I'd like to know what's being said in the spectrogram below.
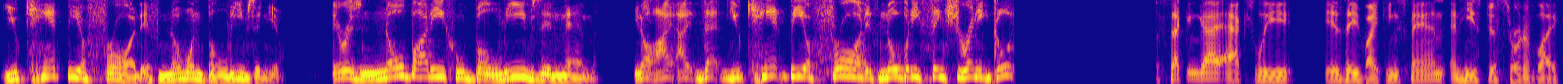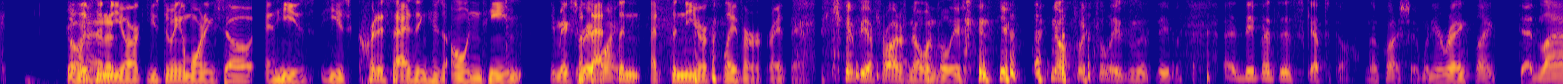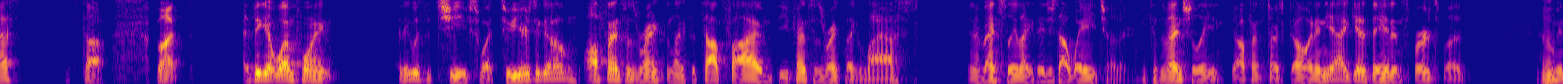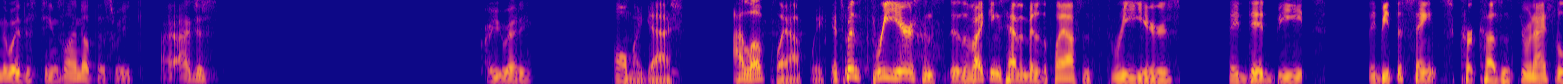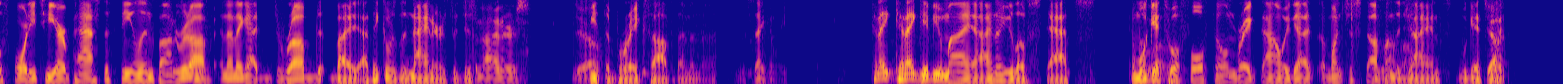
You can't be a fraud if no one believes in you. There is nobody who believes in them. You know, I, I that you can't be a fraud if nobody thinks you're any good. The second guy actually is a Vikings fan, and he's just sort of like he Going lives in it. New York. He's doing a morning show, and he's he's criticizing his own team. He makes a But great that's point. the that's the New York flavor right there. You can't be a fraud if no one believes in you. no one believes in this defense. Uh, defense is skeptical, no question. When you're ranked like dead last, it's tough. But I think at one point, I think it was the Chiefs. What two years ago? Offense was ranked in like the top five. Defense was ranked like last. And eventually, like they just outweigh each other because eventually the offense starts going. And yeah, I get it; they hit in spurts, but I mean the way this team's lined up this week, I, I just. Are you ready? Oh my gosh. I love playoff week. It's been three years since the Vikings haven't been to the playoffs in three years. They did beat they beat the Saints. Kirk Cousins threw a nice little 42 yard pass to Thielen, found Rudolph, and then they got drubbed by I think it was the Niners that just The Niners. Yeah. beat the brakes off them in the, in the second week. Can I can I give you my? Uh, I know you love stats, and we'll get to a full film breakdown. We got a bunch of stuff on the. Giants. We'll get to Yeah. it.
